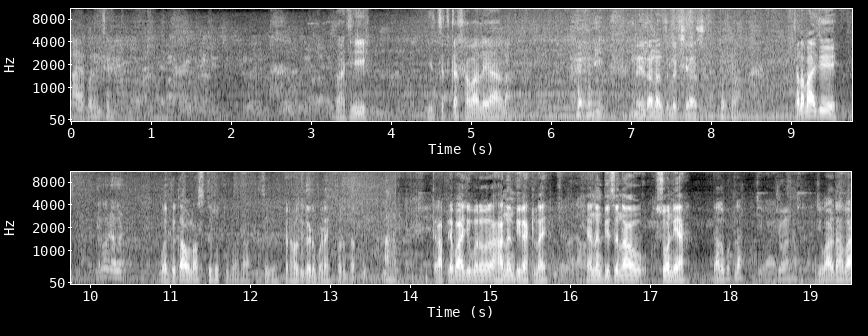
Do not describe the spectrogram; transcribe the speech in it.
पायापर्यंत माझी इज्जत कसावाला याला नाही जणांचं लक्ष आज चला बाजी मध्ये धावला असतं होती माझं आपलं सगळं. राहू गडबड आहे परत जातो. तर आपल्या बाजीबरोबर हा नंदी गाठलाय त्या नंदीचं नाव सोन्या. दादा कुठला? जिवाळ ढाबा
